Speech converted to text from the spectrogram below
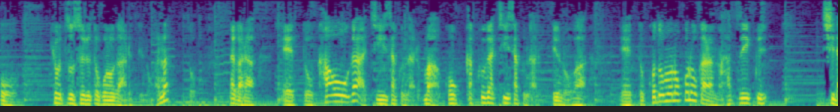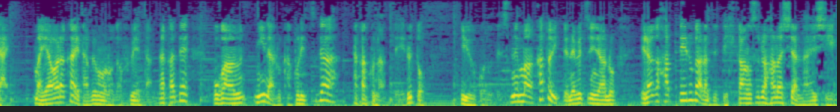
こう、共通するところがあるっていうのかな。そう。だから、えっ、ー、と、顔が小さくなる。まあ、骨格が小さくなるっていうのは、えっ、ー、と、子供の頃からの発育次第、まあ、柔らかい食べ物が増えた中で、小顔になる確率が高くなっているということですね。まあ、かといってね、別にあの、エラが張っているからといって悲観する話じゃないし、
